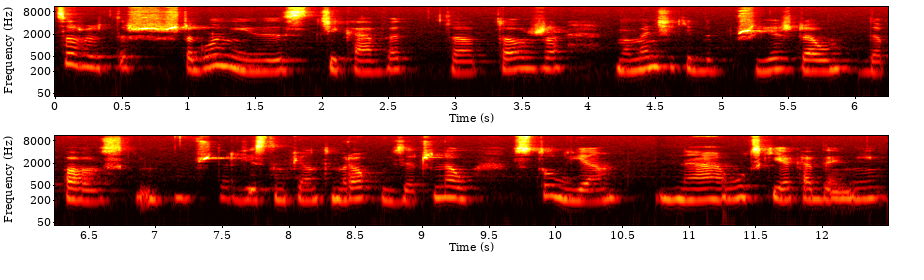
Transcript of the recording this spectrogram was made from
Co też szczególnie jest ciekawe, to to, że w momencie, kiedy przyjeżdżał do Polski w 1945 roku i zaczynał studia na Łódzkiej Akademii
